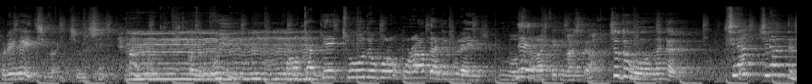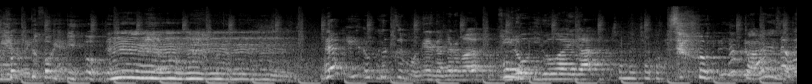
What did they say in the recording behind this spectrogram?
これが一番一押し。このん V うんこの丈ちょうどこのこの辺りぐらいにもうね探してきました、ちょっとこうなんかチラッチラって見えるのがいいですねねなかなか色色合いが。めちゃめちゃそう。なんかあれですよね。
